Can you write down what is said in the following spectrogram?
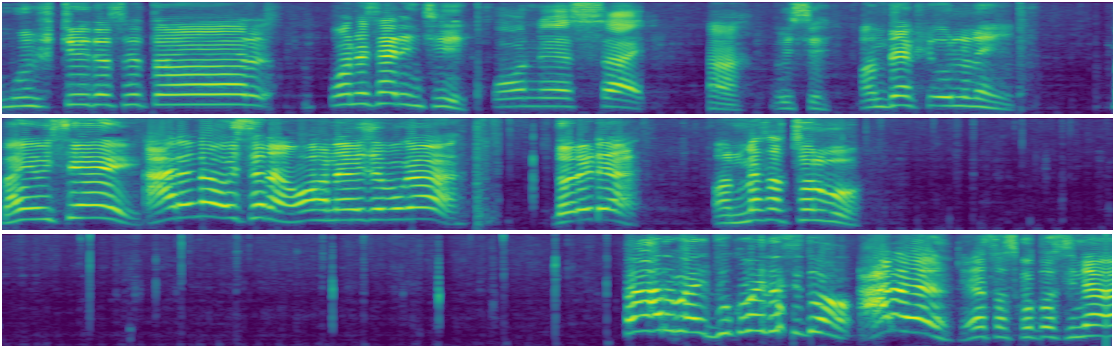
মুষ্টি হইতেছে তোর পনে চার ইঞ্চি। পনে সাইড হ্যাঁ হইছে। অন দেখ ওলো নেই। ভাই হইছে? আরে না হইছে না ওখানে হয়ে যাব গা ধরে এটা। অন মেসাজ চলবো। আরে ভাই দুঃখ পাইতাছি তো। আরে মেসাজ করতেছি না।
